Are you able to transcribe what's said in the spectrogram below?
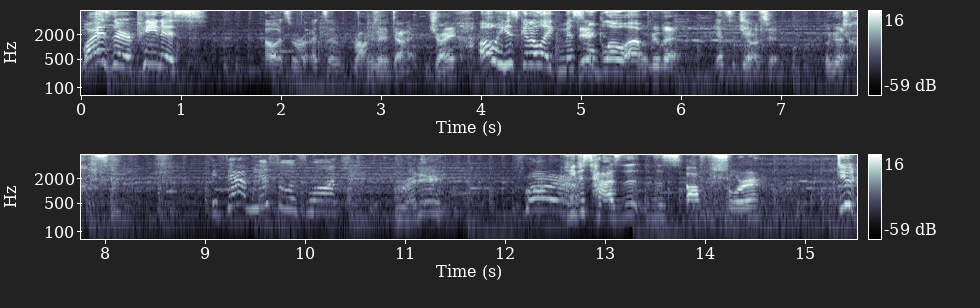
Why is there a penis? Oh, it's a it's a There's a rocket. di- giant Oh, he's gonna like missile dick. blow up. Look at that. It's a dick. Johnson. Look at that. If that missile is launched, Ready? Fire! He just has th- this offshore. Dude,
